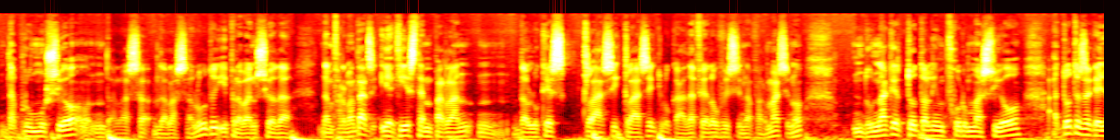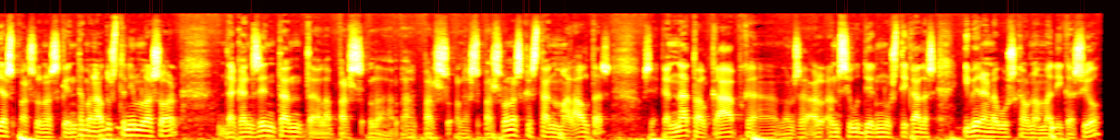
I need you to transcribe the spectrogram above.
de promoció de la, de la salut i prevenció d'enfermetats. De, I aquí estem parlant de lo que és clàssic, clàssic, el que ha de fer l'oficina farmàcia, no? donar tota la informació a totes aquelles persones que entren. Nosaltres tenim la sort de que ens entren la pers la, la pers les persones que estan malaltes, o sigui, que han anat al CAP, que doncs, han sigut diagnosticades i venen a buscar una medicació,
